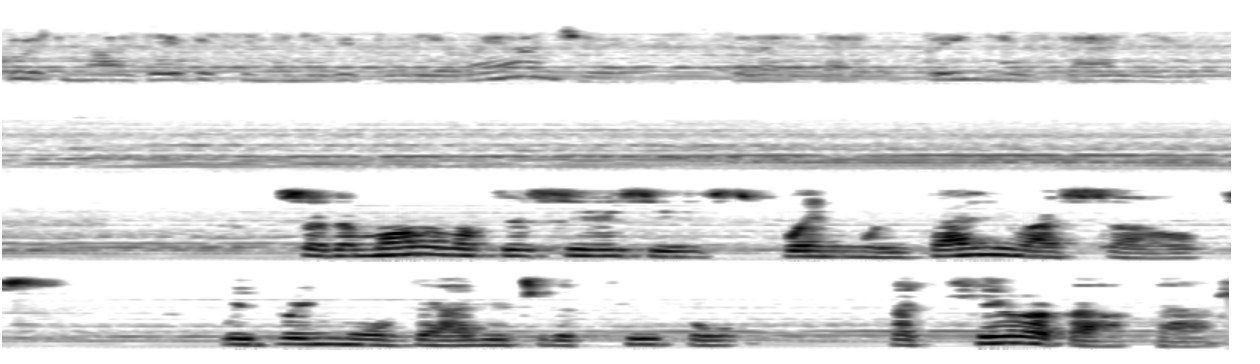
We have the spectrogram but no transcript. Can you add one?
scrutinize everything and everybody around you so that they bring you value. So the moral of this is, is when we value ourselves, we bring more value to the people that care about that.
